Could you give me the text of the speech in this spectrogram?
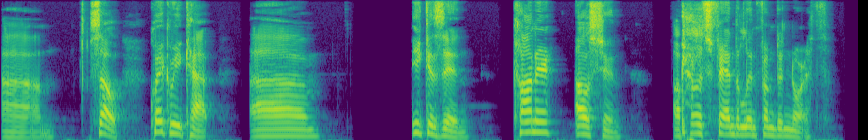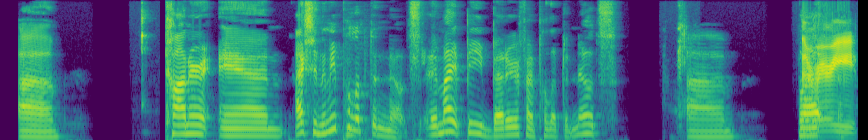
Um, so, quick recap. Um, Ikazin, Connor Elshin approached Fandolin from the north. Um, Connor and actually, let me pull up the notes. It might be better if I pull up the notes. Um, they're very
